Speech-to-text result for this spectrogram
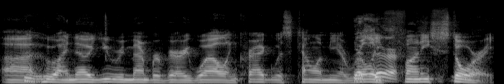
Uh, hmm. Who I know you remember very well, and Craig was telling me a really yes, funny story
